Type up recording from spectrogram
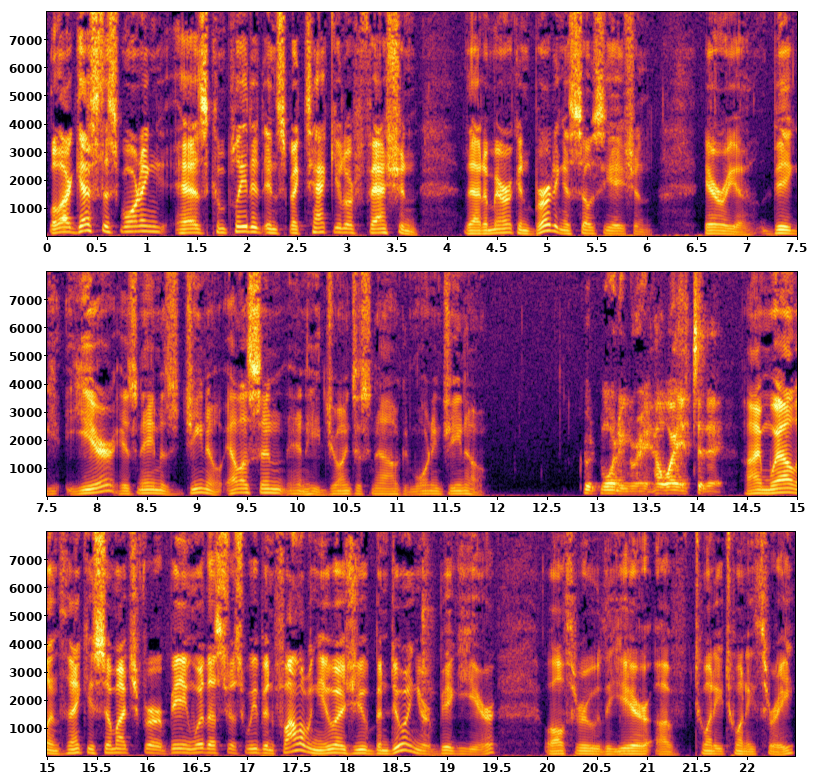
well, our guest this morning has completed in spectacular fashion that American Birding Association area big year. His name is Gino Ellison, and he joins us now. Good morning, Gino. Good morning, Ray. How are you today? I'm well, and thank you so much for being with us. Just we've been following you as you've been doing your big year all through the year of 2023.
